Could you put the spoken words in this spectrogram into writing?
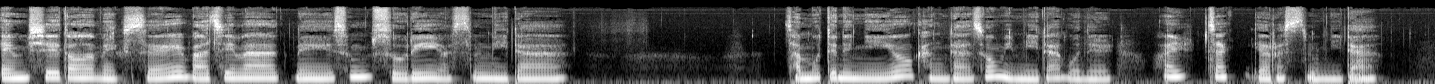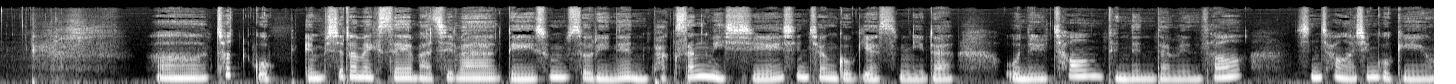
MC 더 맥스의 마지막 내 숨소리였습니다. 잠 못 드는 이유 강다솜입니다. 문을 활짝 열었습니다. 어, 첫 곡 MC 더 맥스의 마지막 내 숨소리는 박상미 씨의 신청곡이었습니다. 오늘 처음 듣는다면서 신청하신 곡이에요.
